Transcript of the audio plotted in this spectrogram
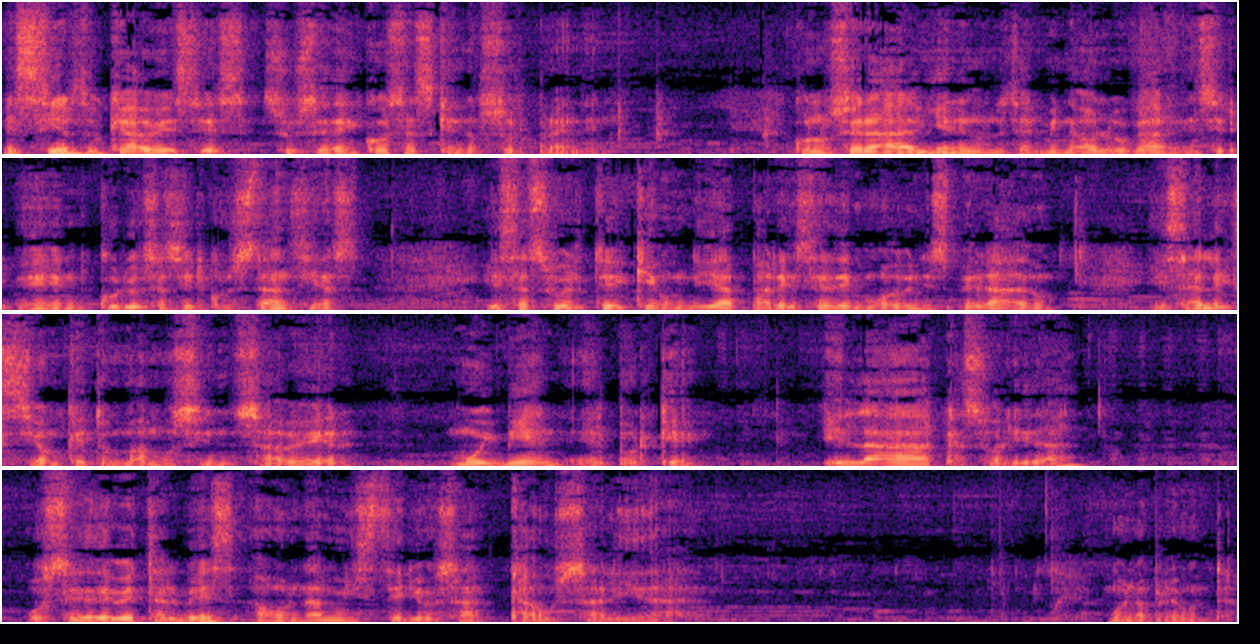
Es cierto que a veces suceden cosas que nos sorprenden. Conocer a alguien en un determinado lugar en, en, curiosas circunstancias, esa suerte que un día aparece de modo inesperado, esa elección que tomamos sin saber muy bien el por qué. ¿Es la casualidad o se debe tal vez a una misteriosa causalidad? Buena pregunta.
